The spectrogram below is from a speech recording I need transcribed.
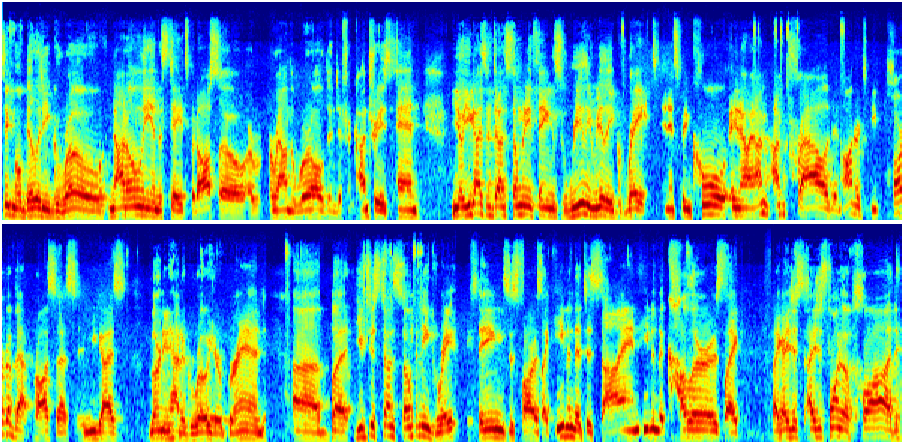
SIG mobility grow not only in the states but also around the world in different countries. And you know you guys have done so many things really really great. And it's been cool you know I'm, I'm proud and honored to be part of that process and you guys learning how to grow your brand. Uh, but you've just done so many great things as far as like even the design even the colors like like i just i just want to applaud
